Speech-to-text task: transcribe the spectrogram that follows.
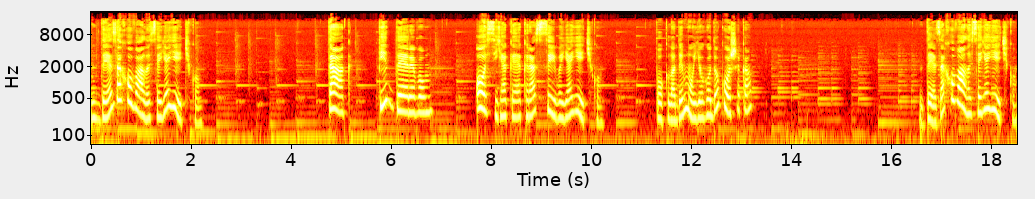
Де заховалося яєчко? Так, під деревом. Ось яке красиве яєчко. Покладемо його до кошика. Де заховалося яєчко?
